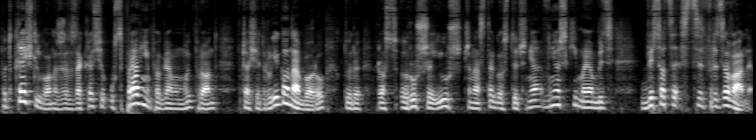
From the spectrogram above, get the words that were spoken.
Podkreślił on, że w zakresie usprawnień programu Mój Prąd w czasie drugiego naboru, który ruszy już 13 stycznia, wnioski mają być wysoce scyfryzowane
